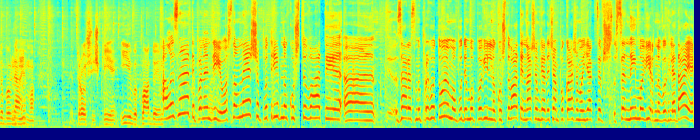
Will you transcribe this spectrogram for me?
додаємо трошечки і викладуємо. Але знаєте, пане Андрію, основне, що потрібно куштувати. Е, зараз ми приготуємо, будемо повільно куштувати. Нашим глядачам покажемо, як це все неймовірно виглядає,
